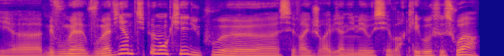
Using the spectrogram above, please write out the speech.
Et, euh, mais vous m'a- vous m'aviez un petit peu manqué, du coup. euh, c'est vrai que j'aurais bien aimé aussi avoir Clégo ce soir.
